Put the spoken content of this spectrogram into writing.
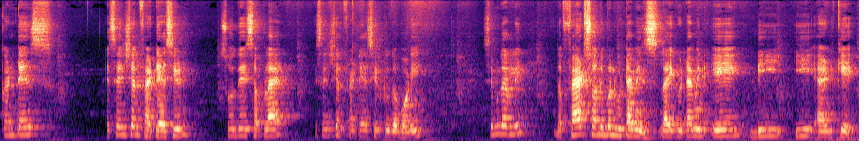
contains essential fatty acid. So they supply essential fatty acid to the body. Similarly the fat soluble vitamins like vitamin a d e and k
